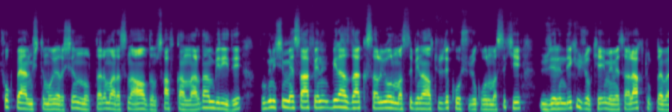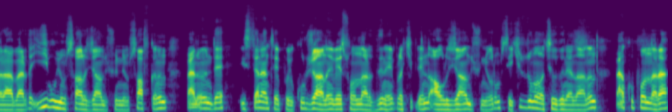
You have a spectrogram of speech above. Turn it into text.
çok beğenmiştim o yarışın. Notlarım arasına aldığım safkanlardan biriydi. Bugün için mesafenin biraz daha kısalıyor olması 1600'de koşacak olması ki üzerindeki jokey Mehmet Ali Akturk'la beraber de iyi bir uyum sağlayacağını düşündüğüm safkanın ben önde istenen tempoyu kuracağını ve sonlarda deneyip rakiplerini avlayacağını düşünüyorum. 8 numaralı çılgın Ela'nın ben kuponlara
